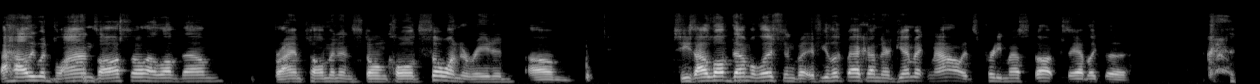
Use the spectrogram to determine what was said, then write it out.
the hollywood blondes also i love them brian pillman and stone cold so underrated um geez i love demolition but if you look back on their gimmick now it's pretty messed up because they had like the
